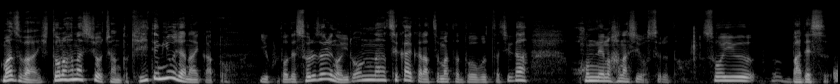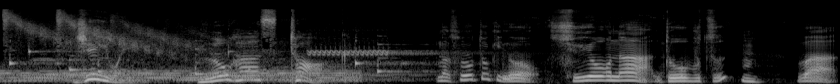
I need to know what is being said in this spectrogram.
まずは人の話をちゃんと聞いてみようじゃないかということでそれぞれのいろんな世界から集まった動物たちが本音の話をすると。そういう場です。まあ、その時の主要な動物は、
